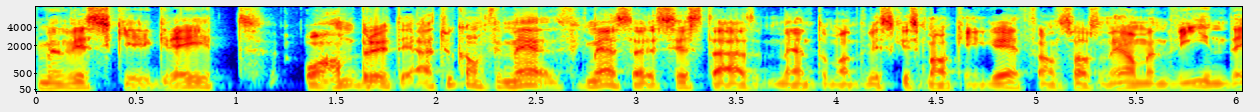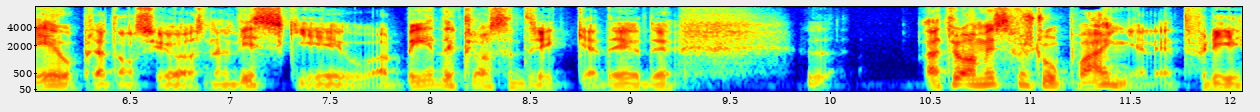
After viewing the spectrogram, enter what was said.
men whisky er greit. Og han brøt, jeg tror ikke han fikk med, fikk med seg det siste jeg mente om at whiskysmaking er greit, for han sa sånn, ja, men vin det er jo pretensiøst, men whisky er jo arbeiderklassedrikke. det er jo det. Jeg tror han misforsto poenget litt, fordi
